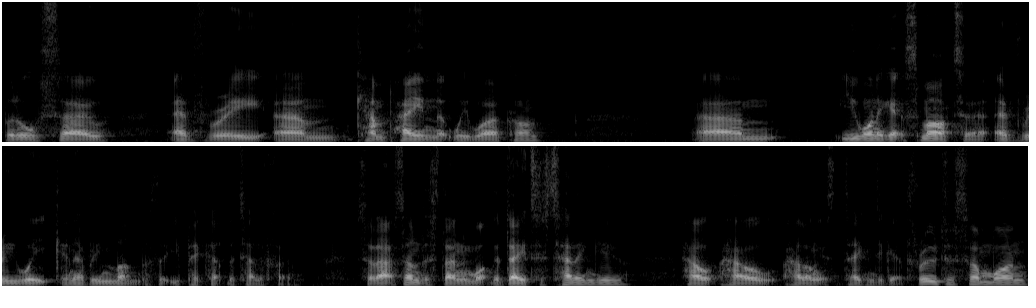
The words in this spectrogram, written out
but also every um, campaign that we work on. Um, you want to get smarter every week and every month that you pick up the telephone. So that's understanding what the data is telling you, how, how, how long it's taken to get through to someone,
